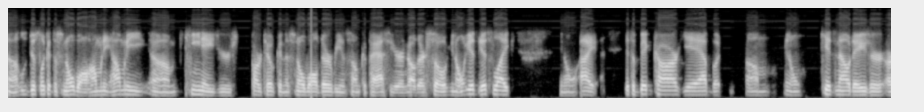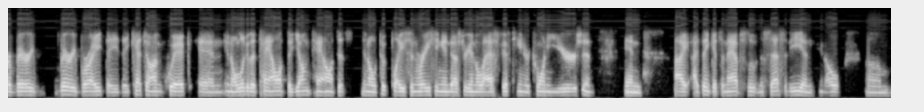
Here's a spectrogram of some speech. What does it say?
uh, just look at the snowball. How many how many um, teenagers partook in the snowball derby in some capacity or another? So you know, it, it's like, you know, I it's a big car, yeah, but um, you know, kids nowadays are are very very bright. They they catch on quick, and you know, look at the talent, the young talent that's you know took place in racing industry in the last 15 or 20 years, and and I I think it's an absolute necessity. And you know, um,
